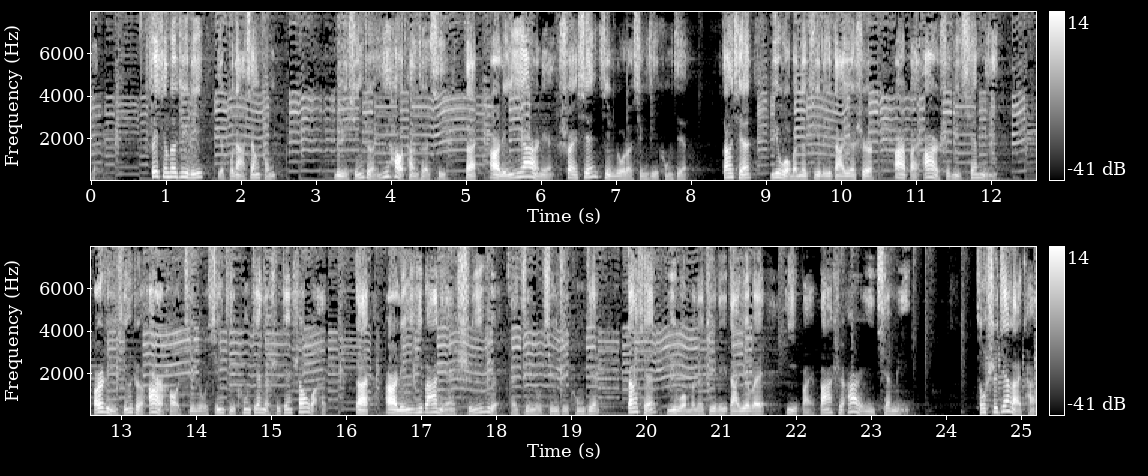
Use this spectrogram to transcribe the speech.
的，飞行的距离也不大相同。旅行者一号探测器在二零一二年率先进入了星际空间，当前与我们的距离大约是二百二十亿千米，而旅行者二号进入星际空间的时间稍晚，在二零一八年十一月才进入星际空间。当前与我们的距离大约为一百八十二亿千米。从时间来看，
